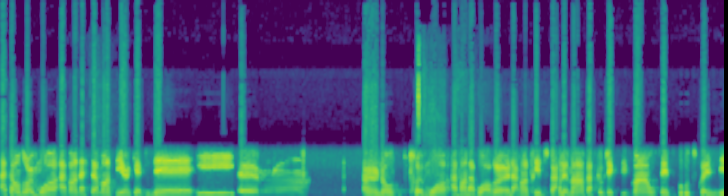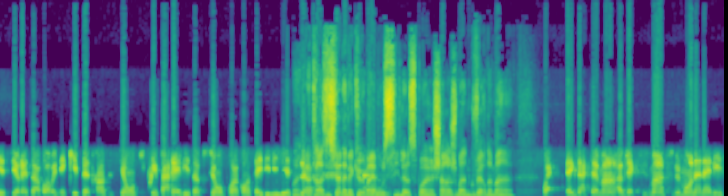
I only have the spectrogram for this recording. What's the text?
attendre un mois avant d'assermenter un cabinet et euh, un autre mois avant d'avoir euh, la rentrée du Parlement, parce qu'objectivement, au sein du bureau du Premier ministre, il aurait dû avoir une équipe de transition qui préparait les options pour un Conseil des ministres. Ouais, là. Ils transitionnent avec eux-mêmes aussi, là. C'est pas un changement de gouvernement. Exactement. Objectivement, tu veux mon analyse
